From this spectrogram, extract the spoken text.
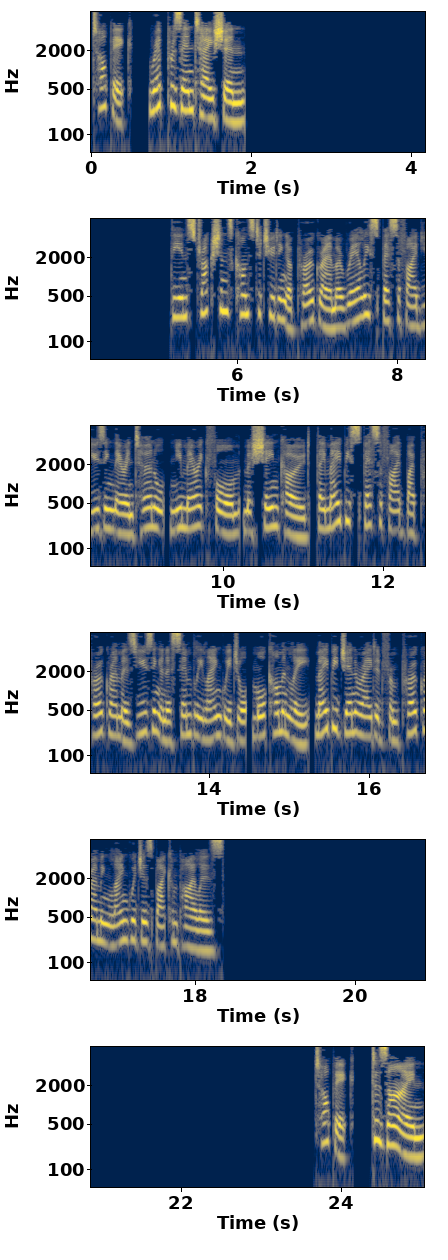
Topic: Representation The instructions constituting a program are rarely specified using their internal, numeric form machine code, they may be specified by programmers using an assembly language or, more commonly, may be generated from programming languages by compilers. Topic. Design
